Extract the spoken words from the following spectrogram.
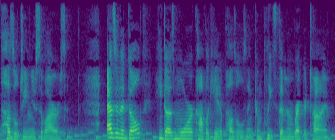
puzzle genius of ours. As an adult, he does more complicated puzzles and completes them in record time.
